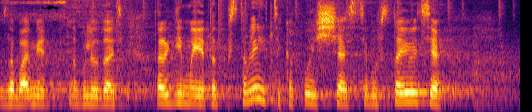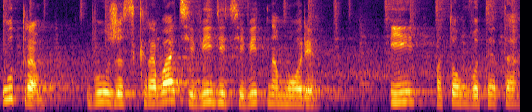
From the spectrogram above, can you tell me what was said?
за вами наблюдать. Дорогие мои, это представляете, какое счастье? Вы встаете утром, вы уже с кровати видите вид на море. И потом вот это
